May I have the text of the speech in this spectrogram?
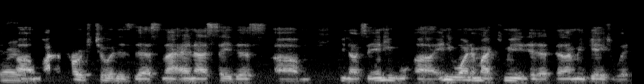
Right. Um, my approach to it is this, and I, and I say this, um, you know, to any uh, anyone in my community that, that I'm engaged with.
